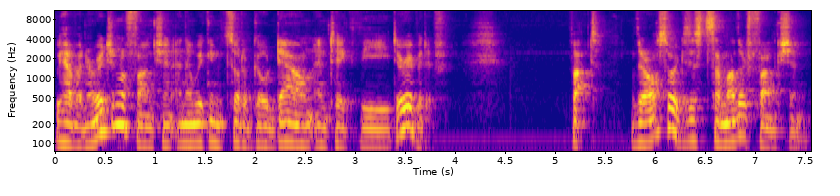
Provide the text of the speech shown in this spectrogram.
we have an original function and then we can sort of go down and take the derivative. But there also exists some other function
